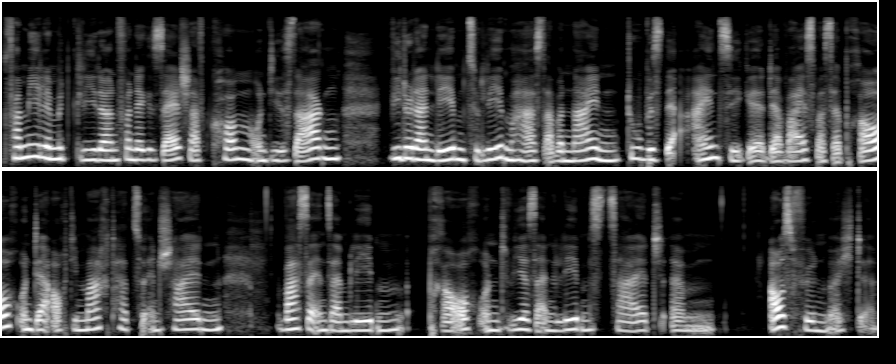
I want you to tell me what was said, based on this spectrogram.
Familienmitgliedern, von der Gesellschaft kommen und die sagen, wie du dein Leben zu leben hast. Aber nein, du bist der Einzige, der weiß, was er braucht und der auch die Macht hat zu entscheiden, was er in seinem Leben braucht und wie er seine Lebenszeit ähm, ausfüllen möchte.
